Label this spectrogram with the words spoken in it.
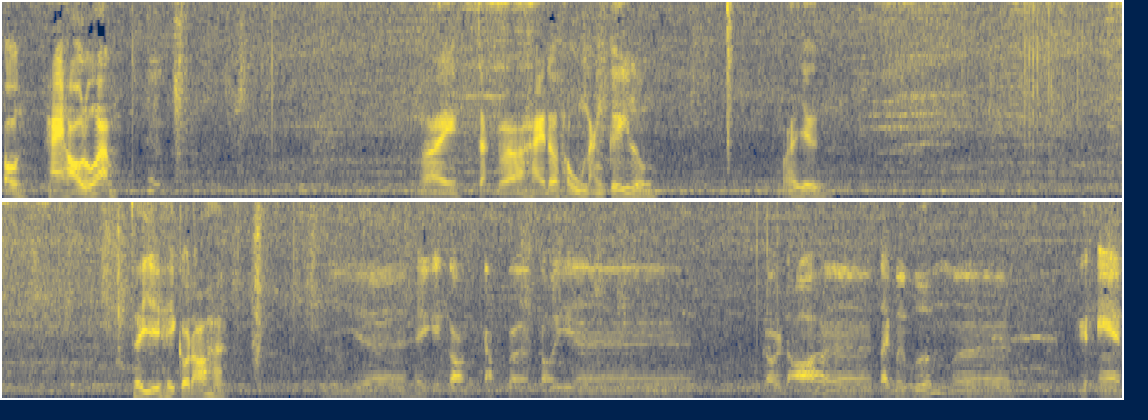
Ôi hai hồ đúng không đây chắc là hai đối thủ nặng ký luôn. Quá dữ. Thế gì hay câu đỏ hả? Thì, ờ, thì cái con cặp coi coi đỏ tay bơi bướm ghét e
